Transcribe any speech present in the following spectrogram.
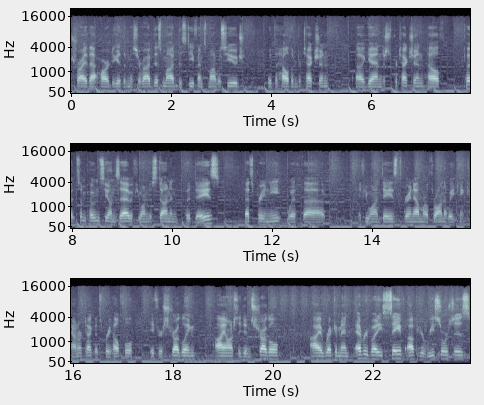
try that hard to get them to survive. This mod, this defense mod was huge with the health and protection. Uh, again, just protection, health. Put some potency on Zeb if you want him to stun and put daze. That's pretty neat with uh, if you want to daze Grand Admiral Thrawn, that way you can't counterattack. That's pretty helpful. If you're struggling, I honestly didn't struggle. I recommend everybody save up your resources,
